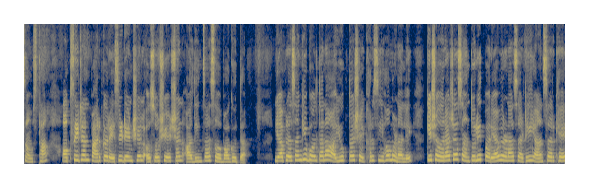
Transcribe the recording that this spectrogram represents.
संस्था ऑक्सिजन पार्क रेसिडेन्शियल असोसिएशन आदींचा सहभाग होता. या प्रसंगी बोलताना आयुक्त शेखर सिंह म्हणाले की शहराच्या संतुलित पर्यावरणासाठी यांसारखे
